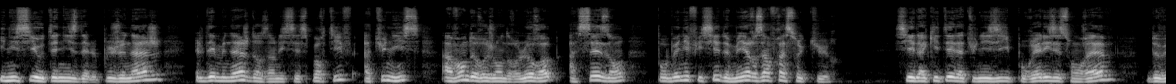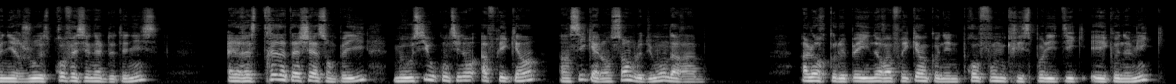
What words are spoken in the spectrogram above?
Initiée au tennis dès le plus jeune âge, elle déménage dans un lycée sportif à Tunis avant de rejoindre l'Europe à 16 ans pour bénéficier de meilleures infrastructures. Si elle a quitté la Tunisie pour réaliser son rêve, devenir joueuse professionnelle de tennis, elle reste très attachée à son pays, mais aussi au continent africain, ainsi qu'à l'ensemble du monde arabe. Alors que le pays nord-africain connaît une profonde crise politique et économique,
